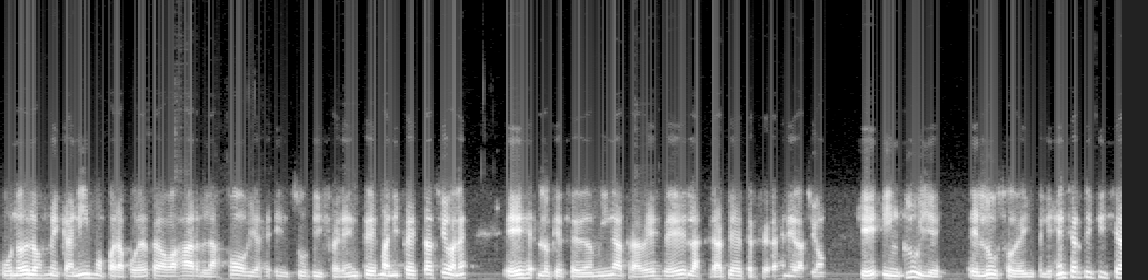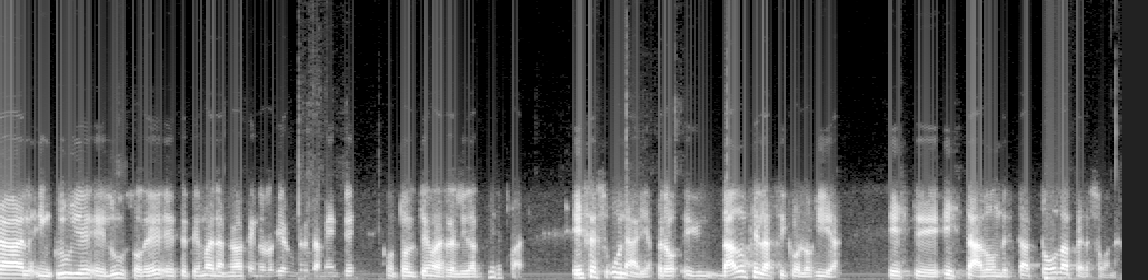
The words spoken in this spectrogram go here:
Uno de los mecanismos para poder trabajar las fobias en sus diferentes manifestaciones es lo que se denomina a través de las terapias de tercera generación, que incluye el uso de inteligencia artificial, incluye el uso de este tema de las nuevas tecnologías, concretamente con todo el tema de realidad virtual. Esa es un área, pero eh, dado que la psicología este, está donde está toda persona,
